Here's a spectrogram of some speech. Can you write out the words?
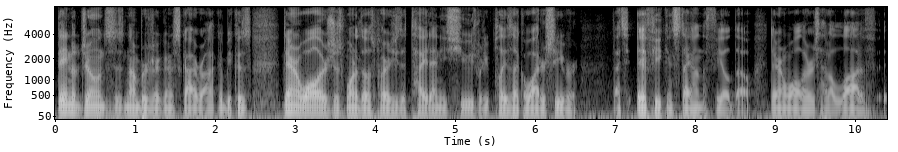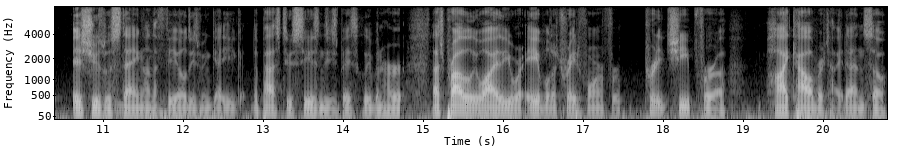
Daniel Jones' numbers are going to skyrocket because Darren Waller is just one of those players. He's a tight end, he's huge, but he plays like a wide receiver. That's if he can stay on the field, though. Darren Waller has had a lot of issues with staying on the field. He's been get he, the past two seasons. He's basically been hurt. That's probably why you were able to trade for him for pretty cheap for a high caliber tight end. So,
